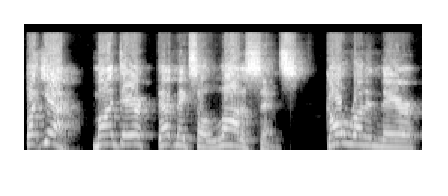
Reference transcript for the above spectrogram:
But yeah, Mondaire, that makes a lot of sense. Go run in there.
